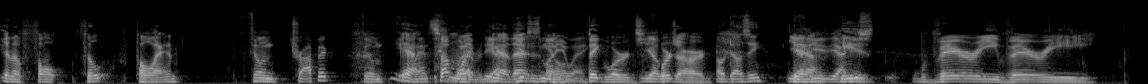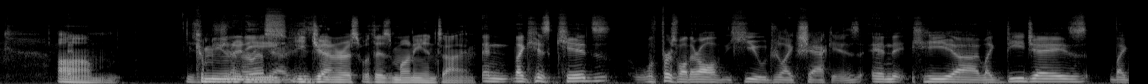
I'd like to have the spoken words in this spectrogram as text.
in a phil, phil, philan, philanthropic, film, yeah philan- something whatever. like yeah, yeah that gives his you money know, away. big words Yep. words are hard Oh, does he? Yeah, yeah, he- yeah, he's very very um He's community generous. Yeah, he's he's- generous with his money and time and like his kids well first of all they're all huge like Shaq is and he uh like DJs like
